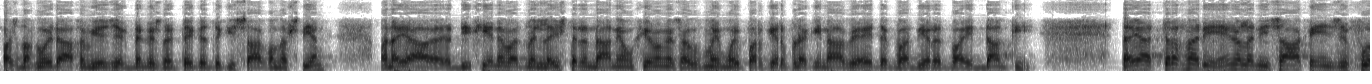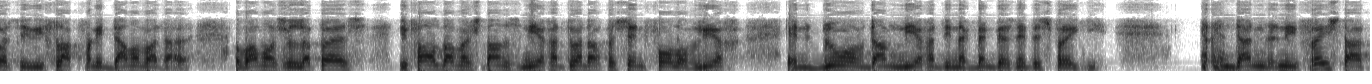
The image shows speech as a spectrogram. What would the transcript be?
Was nog nooit daar gewees nie. Ek dink is nou tyd dat ek die saak ondersteun. Maar nou ja, diegene wat my luister en daar in die omgewing is, hou vir my mooi parkeerplek hier naby uit. Ek waardeer dit baie. Dankie. Nou ja, terug na die hengel en die sake en so voort, die vlak van die damme wat uh, op almal se lippe is. Die valdamme staan 29% vol of leeg en Bloemhofdam 19. Ek dink dis net 'n spruitjie. Dan in die Vrystaat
